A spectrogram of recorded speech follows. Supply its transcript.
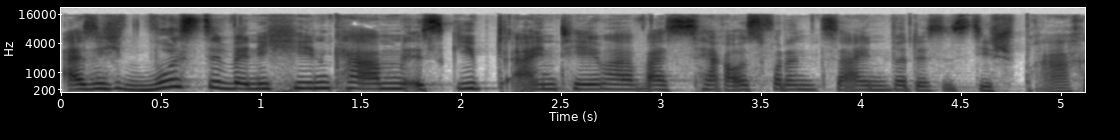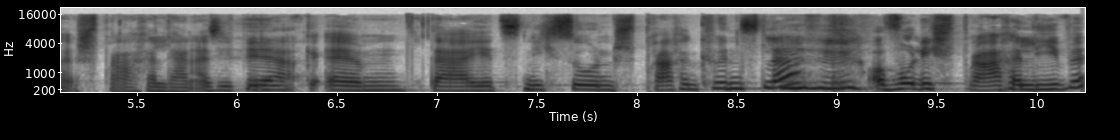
Also ich wusste, wenn ich hinkam, es gibt ein Thema, was herausfordernd sein wird, das ist die Sprache, Sprache lernen. Also ich bin ja. ähm, da jetzt nicht so ein Sprachekünstler, mhm. obwohl ich Sprache liebe,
